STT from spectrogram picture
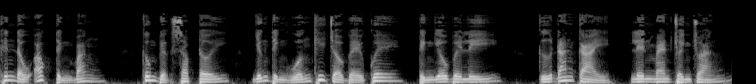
khiến đầu óc tỉnh băng. Công việc sắp tới, những tình huống khi trở về quê, tình yêu với Lý, cứ đan cài lên men choanh choáng.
